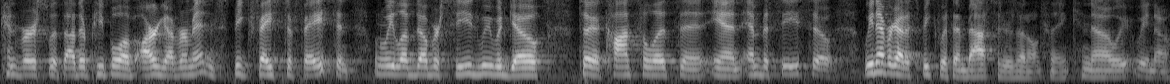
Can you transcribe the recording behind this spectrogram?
converse with other people of our government and speak face to face. And when we lived overseas, we would go to consulates and, and, embassies. So we never got to speak with ambassadors, I don't think. No, we, we know.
